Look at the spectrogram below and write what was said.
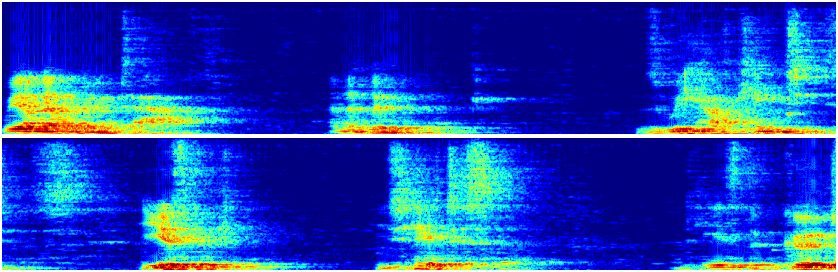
We are never going to have an Abimelech. Because we have King Jesus. He is the King. He's here to stay. And he is the good,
